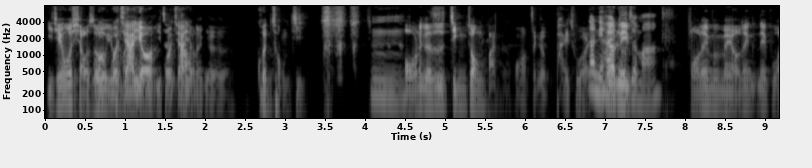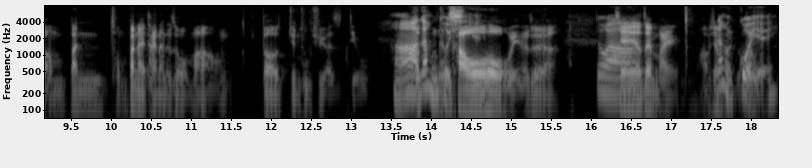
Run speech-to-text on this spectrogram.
以前我小时候，我家有，我家有那个《昆虫记 》，嗯，哦，那个是精装版的，哇，整个排出来。那你还有留着吗？哦，那部没有，那那部好像搬从搬来台南的时候，我妈好像不知道捐出去还是丢啊，那很可惜，超后悔的，对啊，对啊，现在要再买，好像那很贵哎。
